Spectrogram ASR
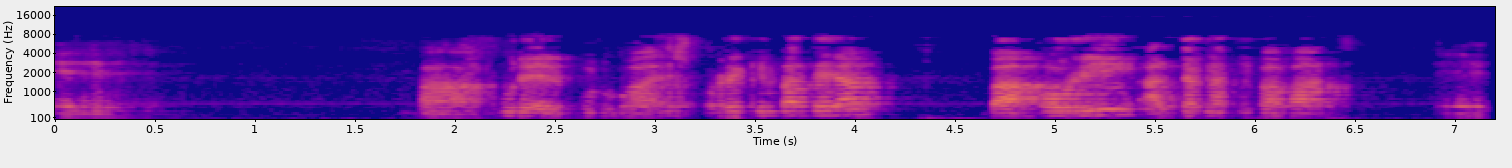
e, ba, gure helburua, ez? Horrekin batera, ba, horri alternatiba bat eh,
